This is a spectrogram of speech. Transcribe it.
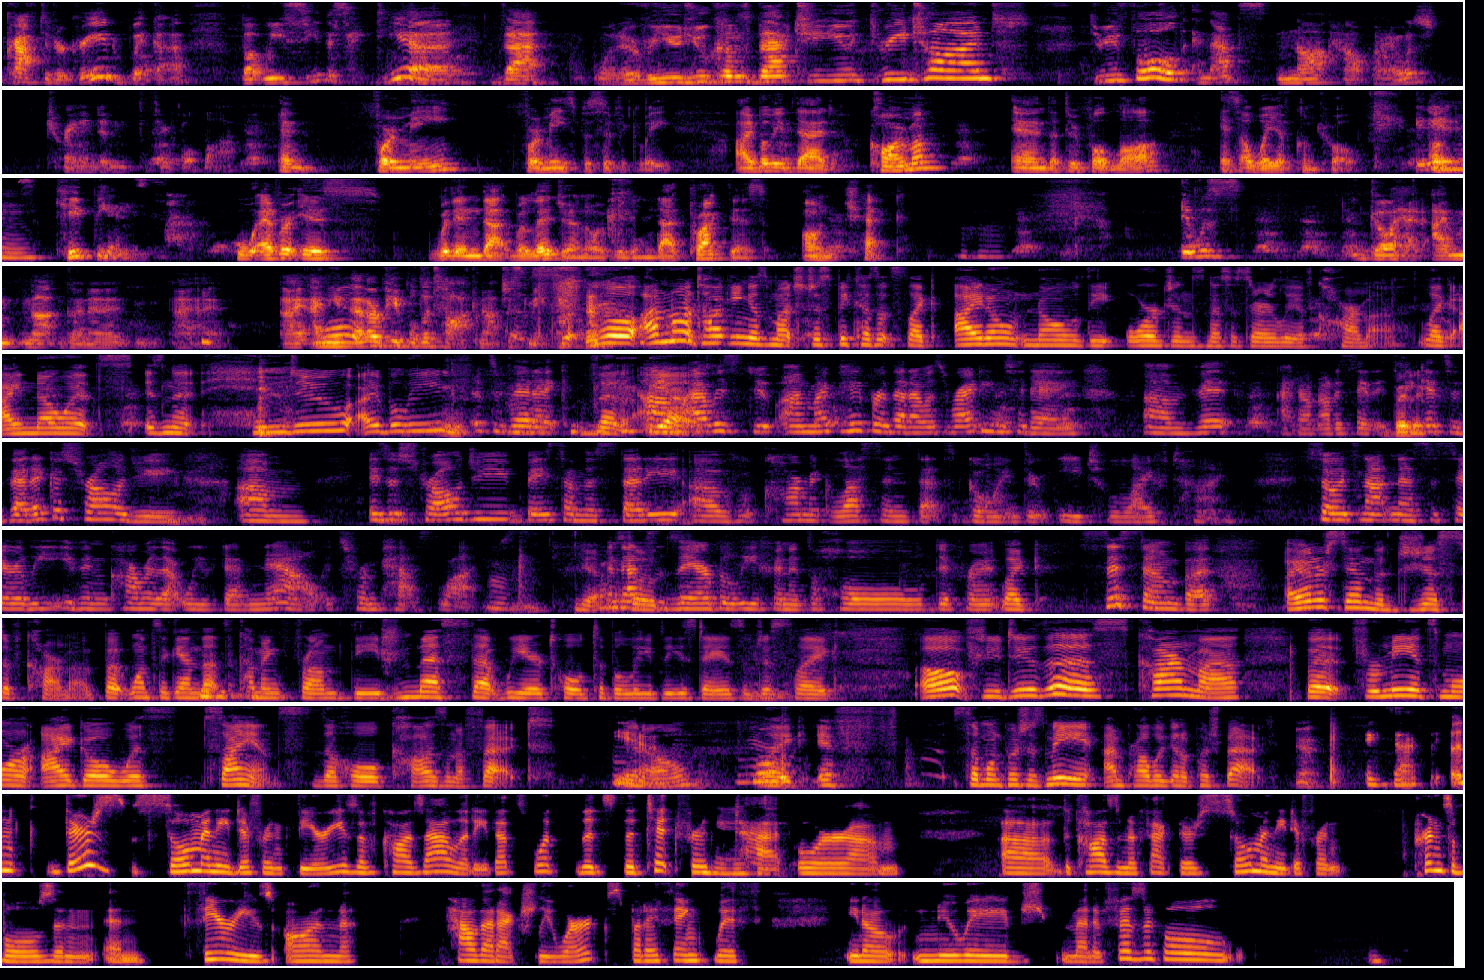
crafted or created Wicca, but we see this idea that whatever you do comes back to you three times, threefold, and that's not how I was trained in the threefold law. And for me, for me specifically, I believe that karma and the threefold law is a way of control. It of is. keeping Yes. whoever is within that religion or within that practice on check. Mm-hmm. It was. Go ahead. I'm not gonna. I, I, I need other people to talk, not just me. well, I'm not talking as much just because it's like I don't know the origins necessarily of karma. Like I know it's isn't it Hindu, I believe. It's Vedic. Vedic, Um, yeah. I was do, on my paper that I was writing today. Um, Vit, I don't know how to say it. I think Vedic. it's Vedic astrology. Um, is astrology based on the study of karmic lessons that's going through each lifetime. So it's not necessarily even karma that we've done now. It's from past lives, mm-hmm. Yeah. and that's it's their belief, and it's a whole different like system. But I understand the gist of karma, but once again, that's mm-hmm. coming from the mess that we are told to believe these days of just mm-hmm. like, oh, if you do this, karma. But for me, it's more I go with science, the whole cause and effect. You Yeah. know, like if someone pushes me, I'm probably gonna push back. Exactly. And there's so many different theories of causality. That's what that's the tit for tat or um uh the cause and effect. There's so many different principles and and theories on how that actually works. But I think with you know new age metaphysical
